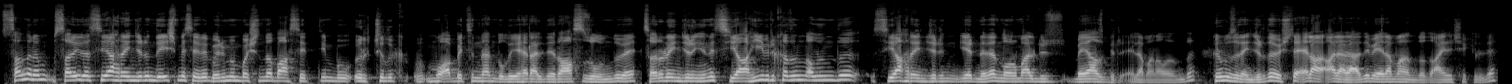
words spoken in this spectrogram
Sanırım sarıyla siyah Ranger'ın değişme sebebi bölümün başında bahsettiğim bu ırkçılık muhabbetinden dolayı herhalde rahatsız olundu ve sarı Ranger'ın yerine siyahi bir kadın alındı. Siyah Ranger'in yerine de normal düz beyaz bir eleman alındı. Kırmızı Ranger'da işte el alalade bir eleman da aynı şekilde.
